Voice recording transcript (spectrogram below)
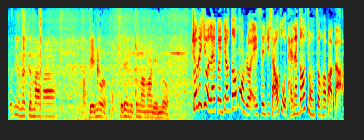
昨天有没有跟妈妈联络？昨天有没有跟妈妈联络？中天新闻来关张高梦柔 S N G 小组台南高雄综合报道。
